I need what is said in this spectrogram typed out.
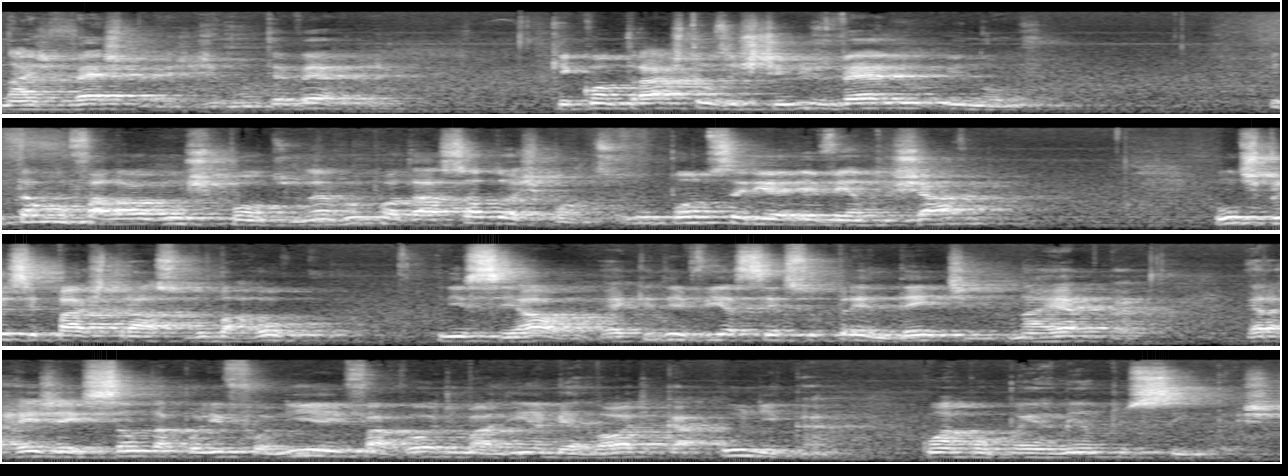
nas vésperas de Monteverdi que contrastam os estilos velho e novo. Então vamos falar alguns pontos, né? vamos botar só dois pontos. Um ponto seria evento-chave. Um dos principais traços do barroco inicial é que devia ser surpreendente na época. Era a rejeição da polifonia em favor de uma linha melódica única, com acompanhamento simples.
